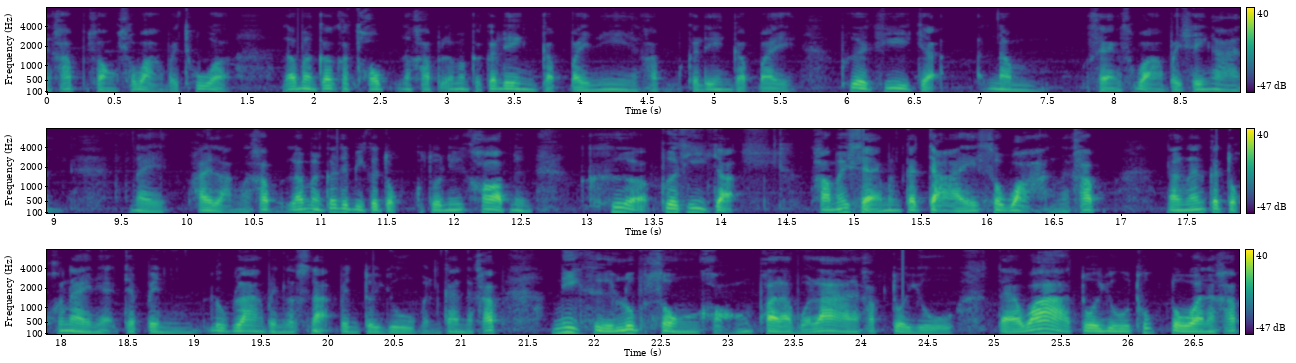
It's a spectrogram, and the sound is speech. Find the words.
นะครับส่องสว่างไปทั่ว แล้วมันก็กระทบนะครับ แล้วมันก็กระเด้งกลับไปนี่นะครับ กระเด้งกลับไป เพื่อที่จะนำแสงสว่างไปใช้งานในภายหลังนะครับ แล้วมันก็จะมีกระจกตัวนี้ครอบหนึ่งเพื่อเพื่อที่จะทำให้แสงมันกระจายสว่างนะครับ ดังนั้นกระจกข้างในเนี่ยจะเป็นรูปร่างเป็นลักษณะเป็นตัวยูเหมือนกันนะครับ นี่คือรูปทรงของพาราโบลานะครับตัวยูแต่ว่าตัวยูทุกตัวนะครับ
